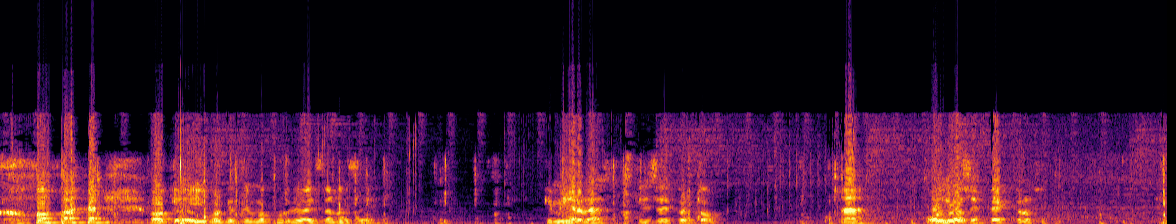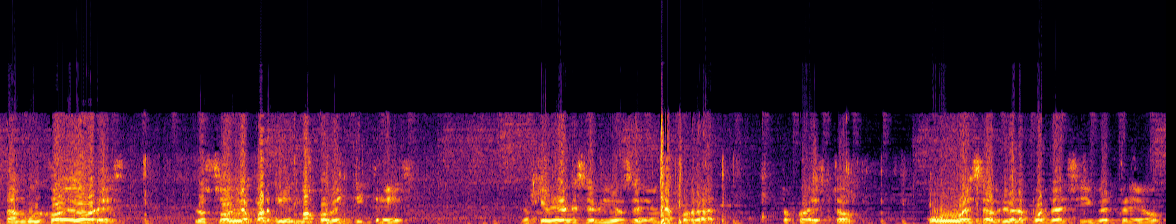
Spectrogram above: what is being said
ok, ¿por qué se me ocurrió eso? No sé. ¿Qué mierdas? ¿Quién se despertó? Ah, odio los espectros. Están muy jodedores. Los odio a partir del mapa 23. Los que vieron ese video se deben acordar. Toco esto. Uh, esa abrió la puerta del ciber, creo.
